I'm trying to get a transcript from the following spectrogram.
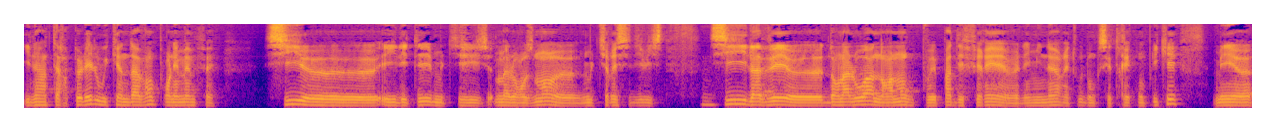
Il est interpellé le week-end d'avant pour les mêmes faits. Si, euh, et il était malheureusement euh, multirécidiviste. S'il avait euh, dans la loi, normalement, vous ne pouvez pas déférer euh, les mineurs et tout, donc c'est très compliqué. Mais euh,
